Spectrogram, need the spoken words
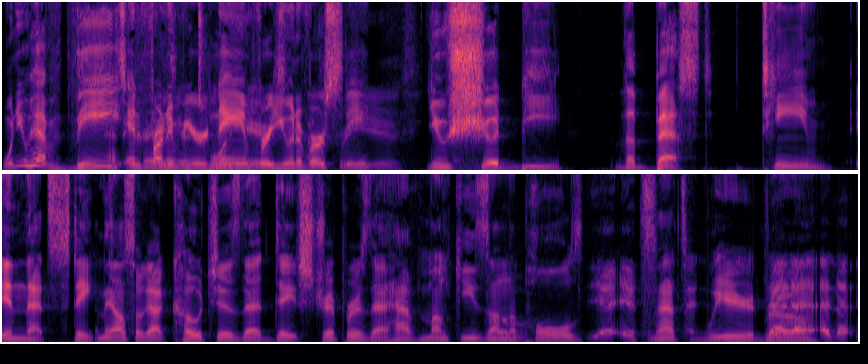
when you have the That's in front of your 20 name for years. university, you should be the best team in that state. And they also got coaches that date strippers that have monkeys on the Oh, poles. Yeah, it's That's weird, that, bro. that, that,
